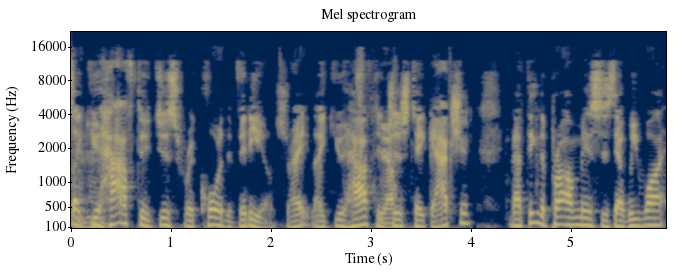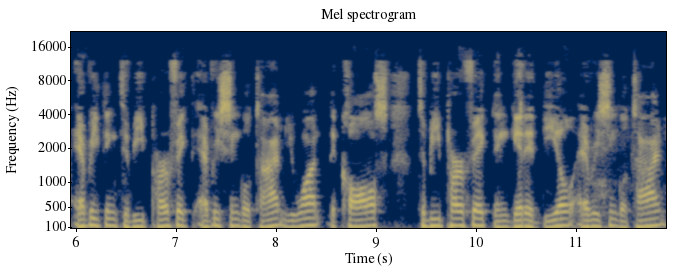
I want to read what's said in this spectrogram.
It's like mm-hmm. you have to just record the videos, right? Like you have to yeah. just take action. And I think the problem is, is that we want everything to be perfect every single time. You want the calls to be perfect and get a deal every single time.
